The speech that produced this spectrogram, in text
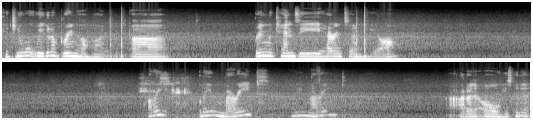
okay, do you know what? We're gonna bring her home. Uh, bring Mackenzie Harrington here. Are they, are they married? Are they married? I don't know. Oh, he's gonna...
